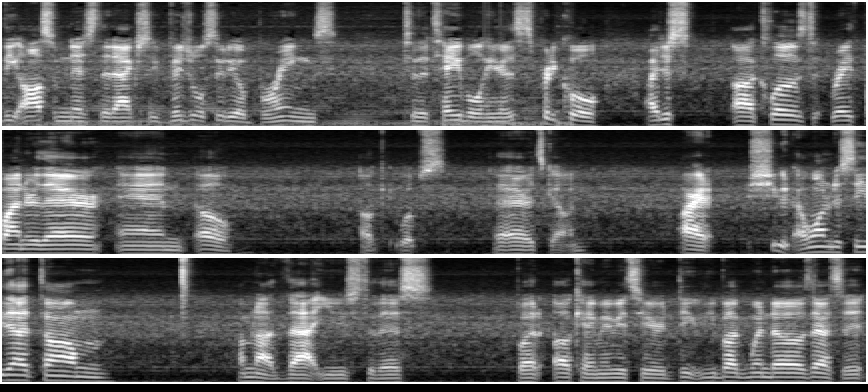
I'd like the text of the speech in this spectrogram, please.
the awesomeness that actually Visual Studio brings to the table here. This is pretty cool. I just uh, closed Wraithbinder there and oh, okay, whoops, there it's going. All right, shoot, I wanted to see that, um, I'm not that used to this. But okay, maybe it's here. De debug windows, that's it.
